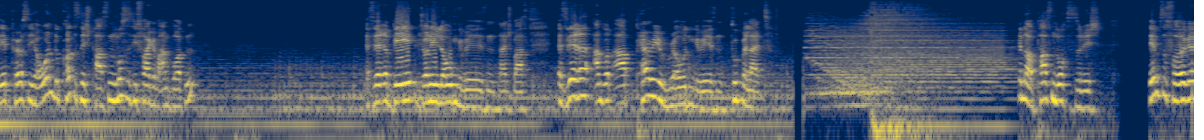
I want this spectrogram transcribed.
D, Percy Howen. Du konntest nicht passen, musstest die Frage beantworten. Es wäre B. Johnny Logan gewesen. Nein, Spaß. Es wäre Antwort A. Perry Roden gewesen. Tut mir leid. Genau, passen durftest du nicht. Demzufolge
